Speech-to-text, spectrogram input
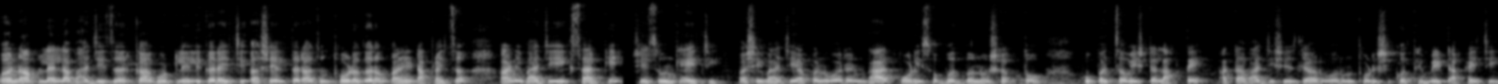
पण आपल्याला भाजी जर का घोटलेली करायची असेल तर अजून थोडं गरम पाणी टाकायचं आणि भाजी एकसारखी शिजवून घ्यायची. अशी भाजी आपण वरण भात पोळीसोबत बनवू शकतो. खूपच चविष्ट लागते. आता भाजी शिजल्यावर वरून थोडीशी कोथिंबीर टाकायची.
